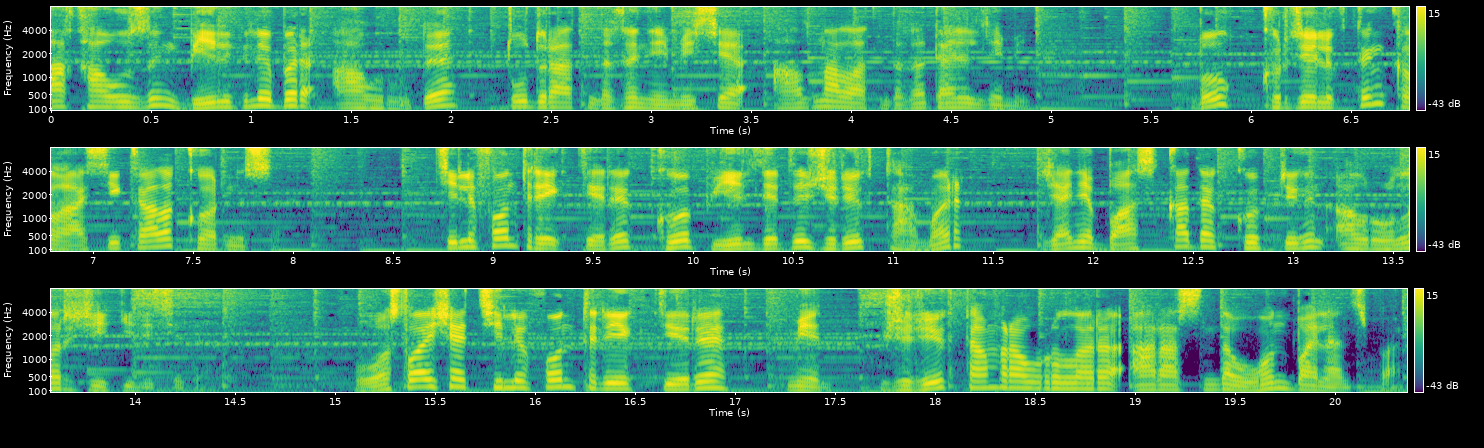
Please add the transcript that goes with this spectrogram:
ақауыздың белгілі бір ауруды тудыратындығы немесе алдын алатындығы дәлелдемейді. Бұл күрделіктің классикалық көрінісі. Телефон тіректері көп елдерде жүрек тамыр және басқа да көптеген аурулар жиі кездеседі осылайша телефон тіректері мен жүрек тамыр аурулары арасында оң байланыс бар.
